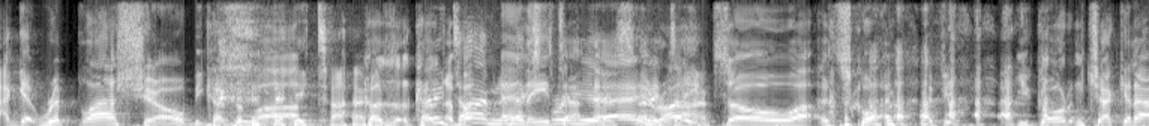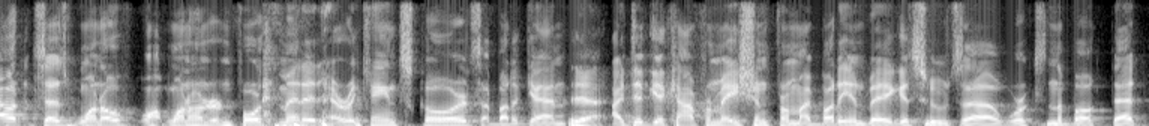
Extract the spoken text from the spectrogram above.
I get ripped last show because of uh, Anytime. because Anytime in the next three years. Hey, Anytime. right. So uh, it's if you, you go and check it out, it says 10 104th minute, Harry Kane scores. But again, Yeah. I did get confirmation from my buddy in Vegas who's uh, works in the book that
